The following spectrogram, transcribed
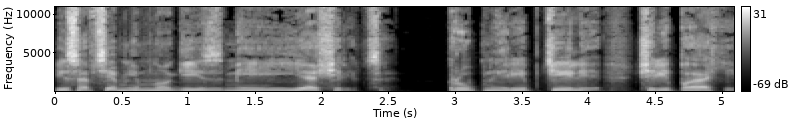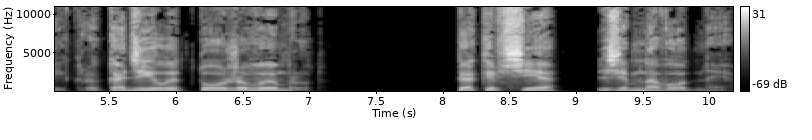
и совсем немногие змеи и ящерицы. Крупные рептилии, черепахи, крокодилы тоже вымрут. Как и все земноводные.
